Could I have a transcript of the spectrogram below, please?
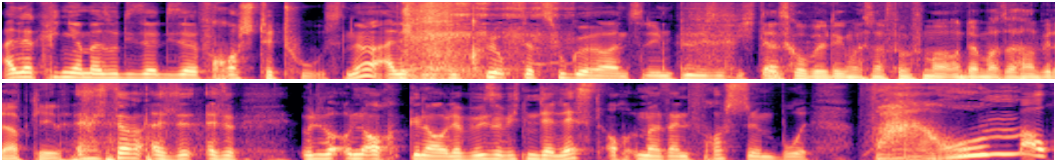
Alle kriegen ja mal so diese, diese Frosch-Tattoos, ne? Alle, die zum Club dazugehören, zu den Bösewichtern. Das Robbelding, was nach fünfmal unter Wasserhahn wieder abgeht. Das ist doch, also, also, und, und auch, genau, der Bösewicht, der lässt auch immer sein Froschsymbol. Warum auch?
